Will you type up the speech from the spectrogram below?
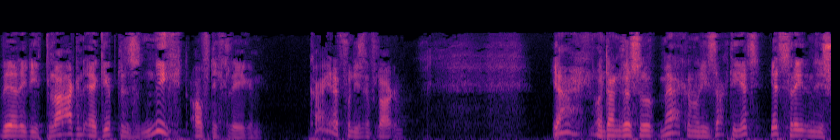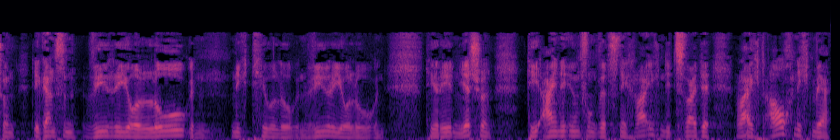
werde ich die Plagen Ägyptens nicht auf dich legen. Keine von diesen Plagen. Ja, und dann wirst du merken, und ich sagte jetzt, jetzt reden sie schon, die ganzen Viriologen, nicht Theologen, Viriologen, die reden jetzt schon, die eine Impfung wird es nicht reichen, die zweite reicht auch nicht mehr.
